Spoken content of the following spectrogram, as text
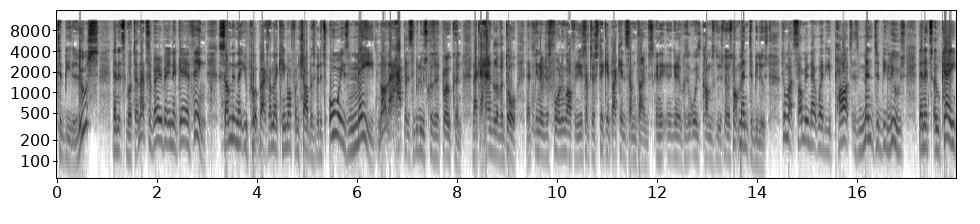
to be loose, then it's mutter. And that's a very, very negaya thing. Something that you put back, something that came off on Shabbos, but it's always made. Not that happens to be loose because it's broken, like a handle of a door that's, you know, just falling off and you just have to stick it back in sometimes, you know, because it always comes loose. No, it's not meant to be loose. Talking about something that where the part is meant to be loose, then it's okay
